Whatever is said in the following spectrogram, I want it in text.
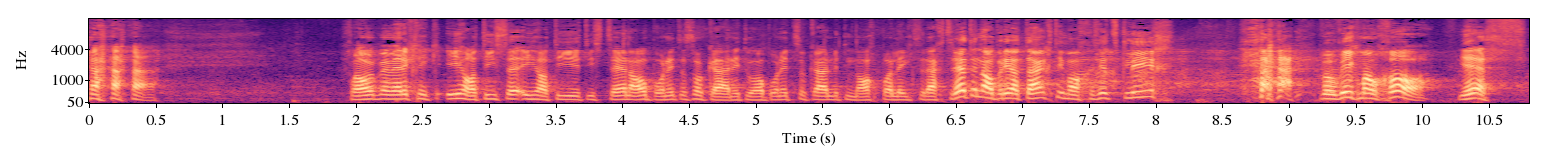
ich glaube, Bemerkung, ich habe, diese, ich habe die, die Szene auch nicht so gerne. Ich tue auch nicht so gerne mit dem Nachbarn links und rechts reden, aber ich habe ich mache es jetzt gleich. Weil ich mal kann. Yes.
